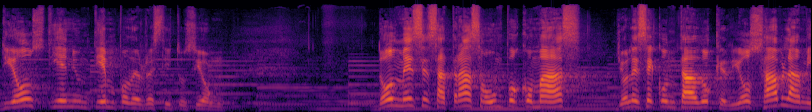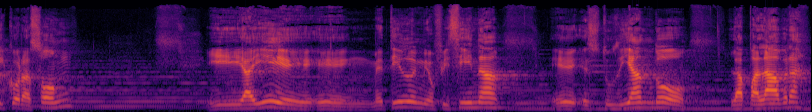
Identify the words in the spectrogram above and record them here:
Dios tiene un tiempo de restitución. Dos meses atrás o un poco más, yo les he contado que Dios habla a mi corazón y ahí eh, metido en mi oficina eh, estudiando la palabra,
